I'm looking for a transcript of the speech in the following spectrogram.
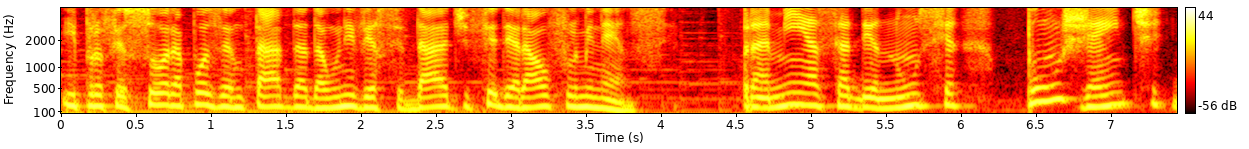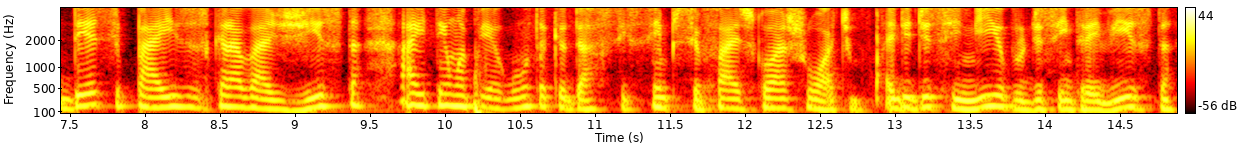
e professora aposentada da Universidade Federal Fluminense. Para mim, essa denúncia pungente desse país escravagista. Aí tem uma pergunta que o Darcy sempre se faz, que eu acho ótimo. Ele disse em livro, disse em entrevista,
